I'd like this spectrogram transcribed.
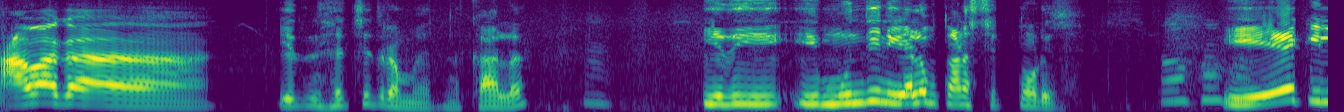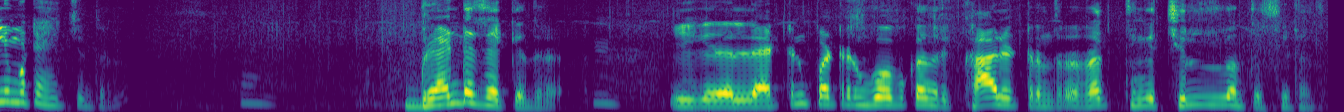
ಆವಾಗ ಇದನ್ನ ಹೆಚ್ಚಿದ್ರಮ್ಮ ಇದನ್ನ ಕಾಲು. ಇದು ಈ- ಮುಂದಿನ ಎಲುಬು ಕಾಣಿಸ್ತಿತ್ತು ನೋಡಿದ್ರು ಏಕ್ ಇಲ್ಲಿ ಮಟ್ಟ ಹೆಚ್ಚಿದ್ರು. ಬ್ರ್ಯಾಂಡೇಜ್ ಹಾಕಿದ್ರು. ಈಗ ಲ್ಯಾಟ್ರಿನ್ ಪಟ್ರಿನ್ ಹೋಗ್ಬೇಕಂದ್ರೆ ಕಾಲು ಇಟ್ರಂದ್ರೆ ರಕ್ತ ಹಿಂಗೆ ಚಿಲ್ಲು ಅಂತ ಸಿಡೋದು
